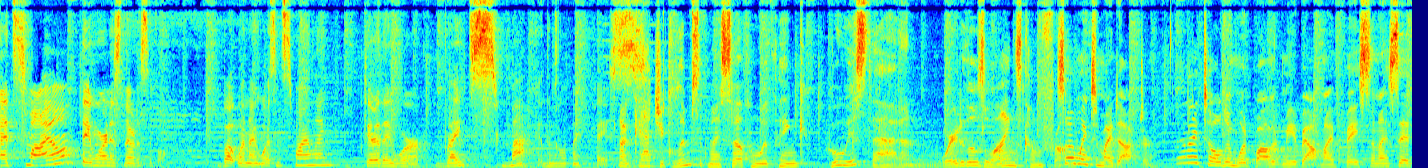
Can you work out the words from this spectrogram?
I'd smile, they weren't as noticeable. But when I wasn't smiling, there they were, right smack in the middle of my face. I'd catch a glimpse of myself and would think, who is that and where do those lines come from? So I went to my doctor and I told him what bothered me about my face and I said,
